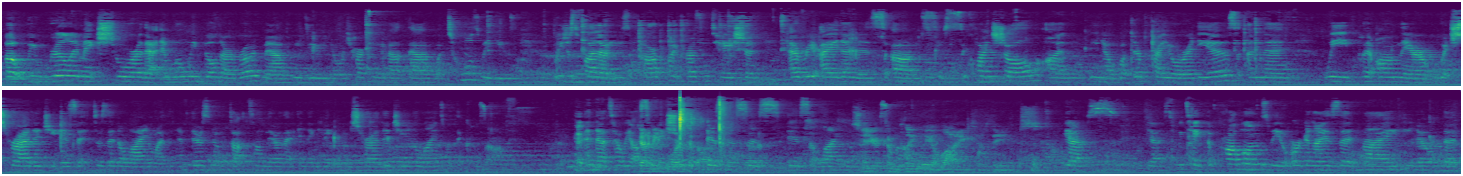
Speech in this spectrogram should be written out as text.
But we really make sure that, and when we build our roadmap, we do, you know, we're talking about that and what tools we use. We just flat out use a PowerPoint presentation. Every item is um, sequential on, you know, what their priority is, and then we put on there which strategy is it, does it align with? And if there's no dots on there that indicate which strategy it aligns with, it comes off. And that's how we also Gotta be make sure the blunt business is, is aligned. with So it. you're completely aligned to themes. Yes, yes, we take the problems, we organize it by, you know, the,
